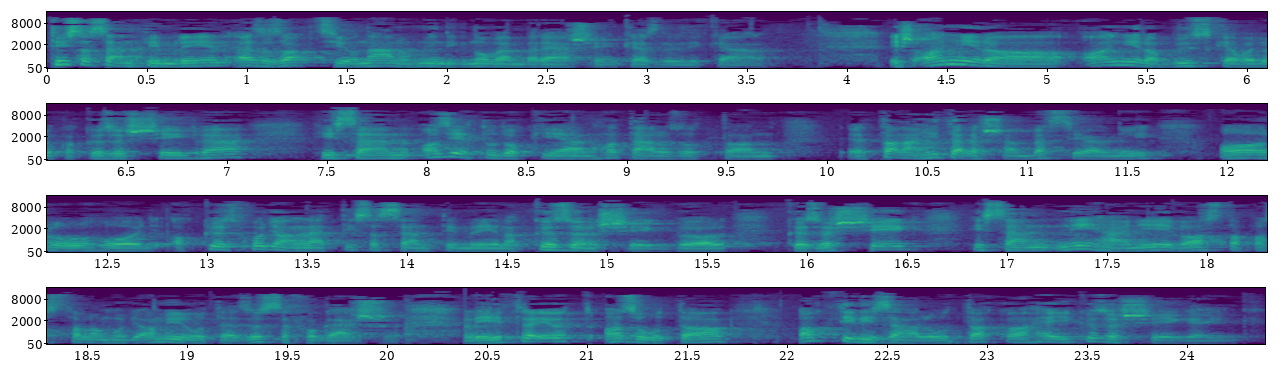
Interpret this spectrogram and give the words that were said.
Tisza Szent Imrén ez az akció nálunk mindig november 1-én kezdődik el. És annyira, annyira büszke vagyok a közösségre, hiszen azért tudok ilyen határozottan, eh, talán hitelesen beszélni arról, hogy a köz, hogyan lett Tisza Szent Imrén a közönségből közösség, hiszen néhány éve azt tapasztalom, hogy amióta ez összefogás létrejött, azóta aktivizálódtak a helyi közösségeink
